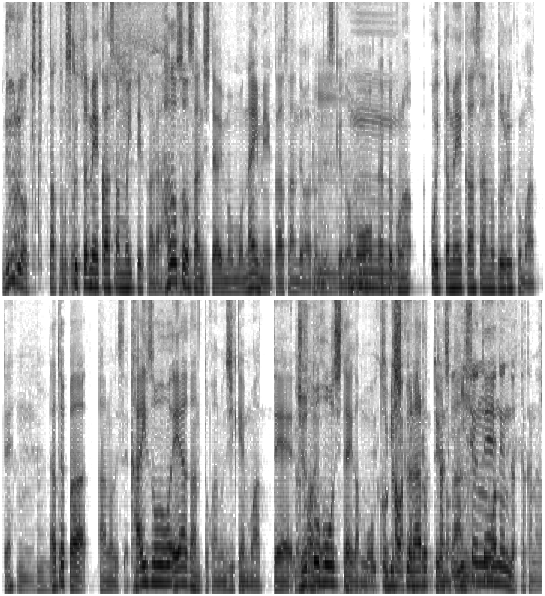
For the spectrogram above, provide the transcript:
ルールを作ったってこと作ったメーカカーさんもいてからハドソンさん自体は今もうないメーカーさんではあるんですけども、うん。やっぱりこのこういったメーカーさんの努力もあって、うん。あとやっぱあのですね改造エアガンとかの事件もあって銃刀法自体がもう厳しくなるっていうのがあって、確か2005年だったかな。は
